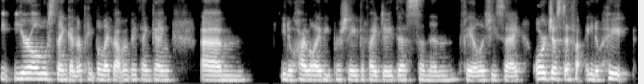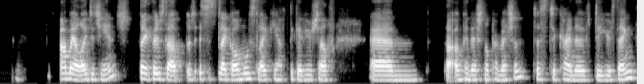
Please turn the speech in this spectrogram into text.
you're almost thinking or people like that might be thinking um you know how will i be perceived if i do this and then fail as you say? Or just if you know who am I allowed to change? Like there's that it's just like almost like you have to give yourself um that unconditional permission just to kind of do your thing.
